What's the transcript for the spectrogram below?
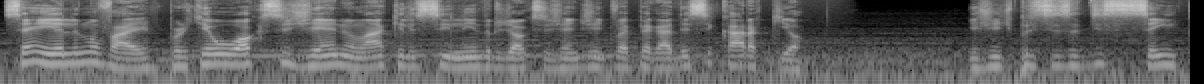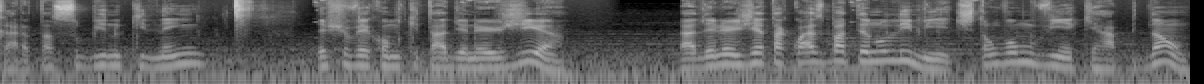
Sem ele não vai, porque o oxigênio lá, aquele cilindro de oxigênio, a gente vai pegar desse cara aqui, ó. E a gente precisa de 100, cara. Tá subindo que nem... Deixa eu ver como que tá de energia. Tá, de energia tá quase batendo o limite. Então vamos vir aqui rapidão.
